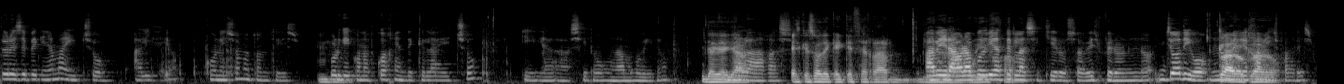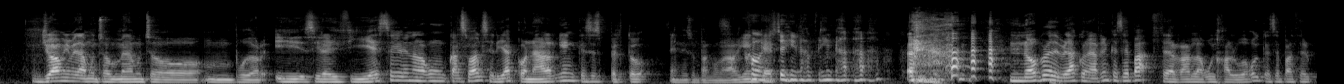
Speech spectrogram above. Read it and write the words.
pero desde pequeña me ha dicho, Alicia, con eso no tontees, Ujú. porque conozco a gente que la ha hecho y ha sido una movida. Ya, ya, ya. No la hagas. Es que eso de que hay que cerrar bien A ver, la ahora podría hacerla si quiero, ¿sabes? Pero no, yo digo, no Claro, me dejan claro. mis padres. Yo a mí me da mucho, me da mucho mm, pudor. Y si le hiciese en algún casual sería con alguien que es experto en eso. En plan, con alguien Como que... soy una pringada. No, pero de verdad, con alguien que sepa cerrar la Ouija luego y que sepa hacer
